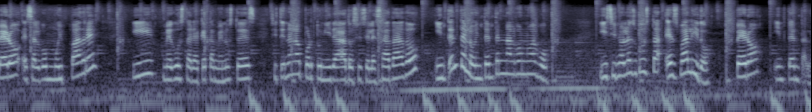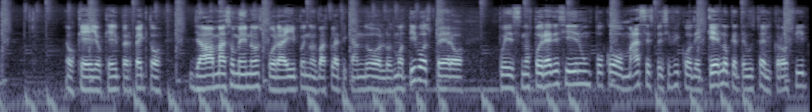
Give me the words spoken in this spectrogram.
Pero es algo muy padre y me gustaría que también ustedes, si tienen la oportunidad o si se les ha dado, inténtenlo, intenten algo nuevo. Y si no les gusta, es válido, pero inténtalo. Ok, ok, perfecto. Ya más o menos por ahí pues nos vas platicando los motivos, pero pues nos podrías decir un poco más específico de qué es lo que te gusta del CrossFit,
